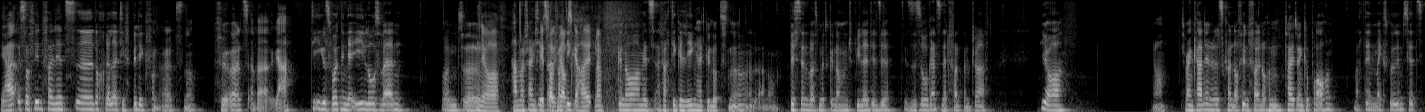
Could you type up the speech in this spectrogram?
ja ist auf jeden Fall jetzt äh, doch relativ billig von Ertz, ne? Für Ertz, aber ja, die Eagles wollten ihn ja eh loswerden und äh, Ja, haben wahrscheinlich jetzt einfach die, ums Gehalt, ne? Genau, haben jetzt einfach die Gelegenheit genutzt. Ne? Also ein bisschen was mitgenommen, einen Spieler, den sie, den sie so ganz nett fanden im Draft. Ja. Ja. Ich meine, Cardinals können auf jeden Fall noch einen Tight End gebrauchen, nachdem Max Williams jetzt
